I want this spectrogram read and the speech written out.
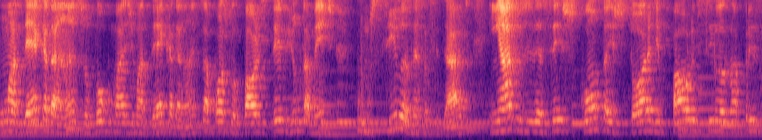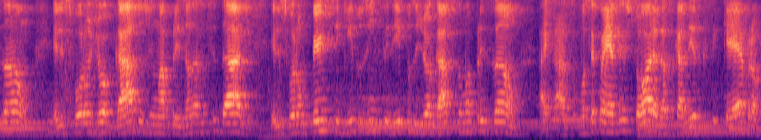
uma década antes, um pouco mais de uma década antes, o apóstolo Paulo esteve juntamente com Silas nessa cidade. Em Atos 16 conta a história de Paulo e Silas na prisão. Eles foram jogados em uma prisão nessa cidade. Eles foram perseguidos em Filipos e jogados numa prisão. Você conhece a história das cadeias que se quebram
